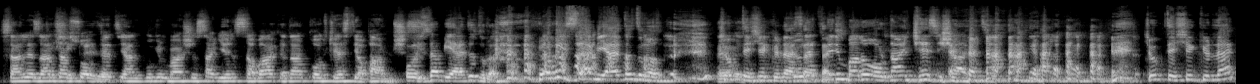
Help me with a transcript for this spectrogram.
Senle zaten Teşekkür sohbet ederim. yani bugün başlasak yarın sabaha kadar podcast yaparmışız. O yüzden bir yerde duralım. o yüzden bir yerde duralım. Çok Evet. teşekkürler Sertaç. Yönetmenim bana oradan kes işareti. Çok teşekkürler.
